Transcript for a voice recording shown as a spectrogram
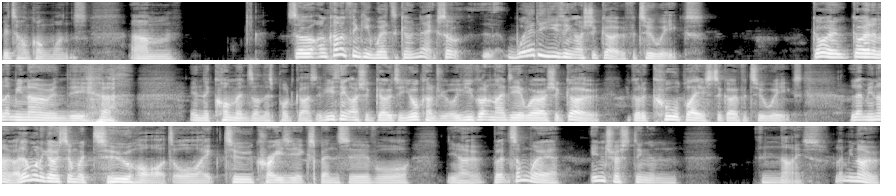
Been to Hong Kong once. Um, so I'm kind of thinking where to go next. So where do you think I should go for two weeks? Go go ahead and let me know in the uh, in the comments on this podcast if you think I should go to your country or if you've got an idea where I should go. You've got a cool place to go for two weeks. Let me know. I don't want to go somewhere too hot or like too crazy expensive or you know, but somewhere interesting and, and nice. Let me know.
